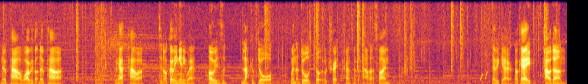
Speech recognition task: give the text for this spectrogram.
No power. Why have we got no power? We have power. Is it not going anywhere? Oh, there's a lack of door. When that door's built, it'll tra transmit the power. That's fine. There we go. Okay, power done.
